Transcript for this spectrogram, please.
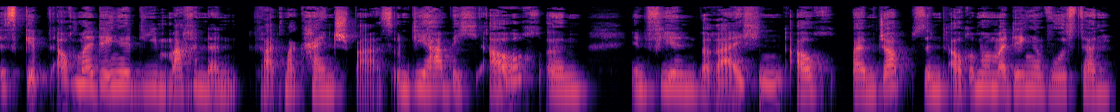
es gibt auch mal Dinge, die machen dann gerade mal keinen Spaß. Und die habe ich auch ähm, in vielen Bereichen. Auch beim Job sind auch immer mal Dinge, wo es dann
